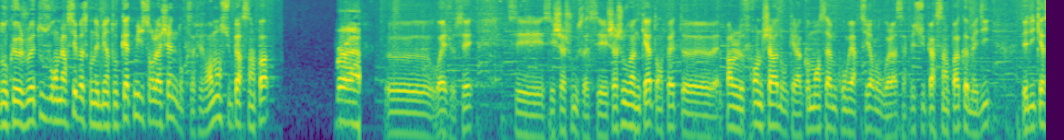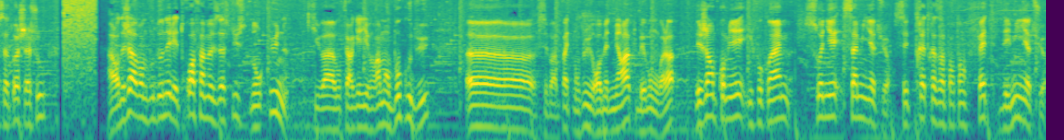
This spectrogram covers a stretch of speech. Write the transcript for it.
Donc euh, je voulais tous vous remercier parce qu'on est bientôt 4000 sur la chaîne, donc ça fait vraiment super sympa. Euh, ouais, je sais, c'est Chachou, ça, c'est Chachou24 en fait. euh, elle parle le francha, donc elle a commencé à me convertir, donc voilà, ça fait super sympa comme elle dit. Dédicace à toi, Chachou. Alors déjà, avant de vous donner les trois fameuses astuces, dont une qui va vous faire gagner vraiment beaucoup de vues, euh, c'est va pas être non plus le remède miracle, mais bon voilà. Déjà en premier, il faut quand même soigner sa miniature. C'est très très important. Faites des miniatures.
